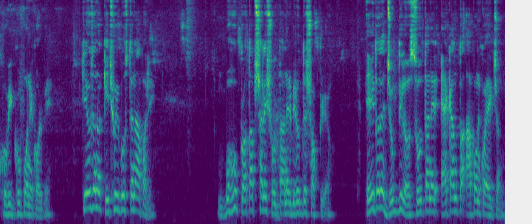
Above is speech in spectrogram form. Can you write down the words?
খুবই গোপনে করবে। কেউ যেন কিছুই বুঝতে না পারে। বহু প্রতাপশালী সুলতানের বিরুদ্ধে সক্রিয়। এই দলে যোগ দিল সুলতানের একান্ত আপন কয়েকজন।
